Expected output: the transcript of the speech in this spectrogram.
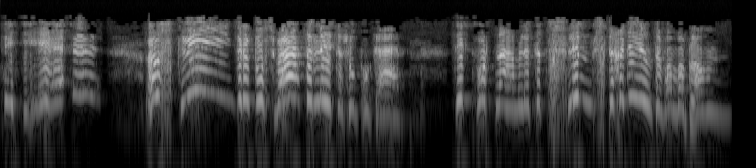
als twee druppels water letten op elkaar. Dit wordt namelijk het slimste gedeelte van mijn plan.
